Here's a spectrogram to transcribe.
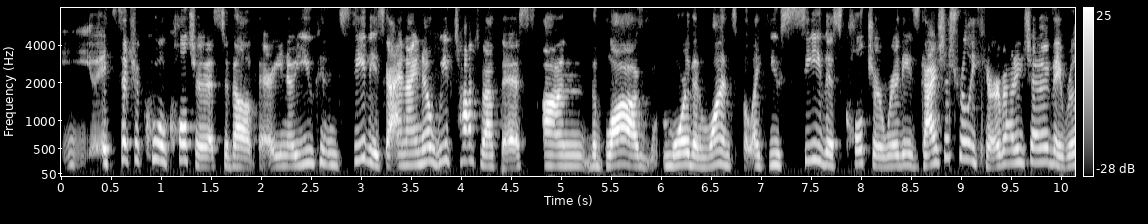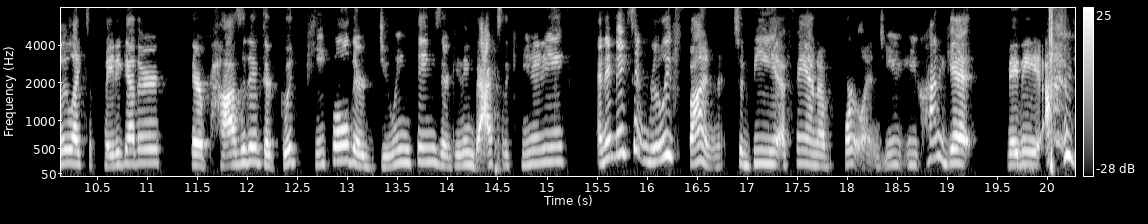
it's such a cool culture that's developed there. You know, you can see these guys, and I know we've talked about this on the blog more than once, but like you see this culture where these guys just really care about each other. They really like to play together. They're positive. They're good people. They're doing things. They're giving back to the community, and it makes it really fun to be a fan of Portland. You you kind of get maybe I'm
